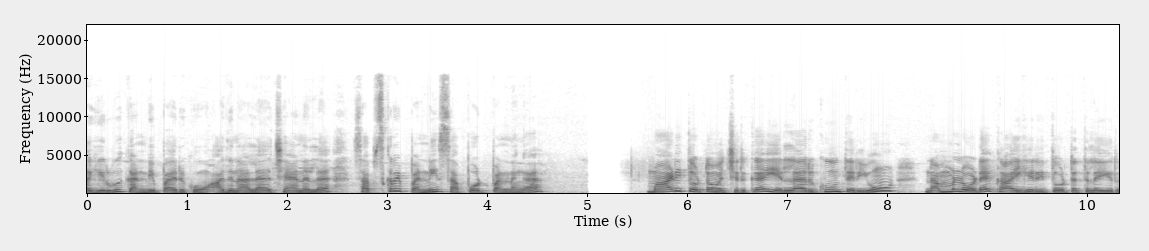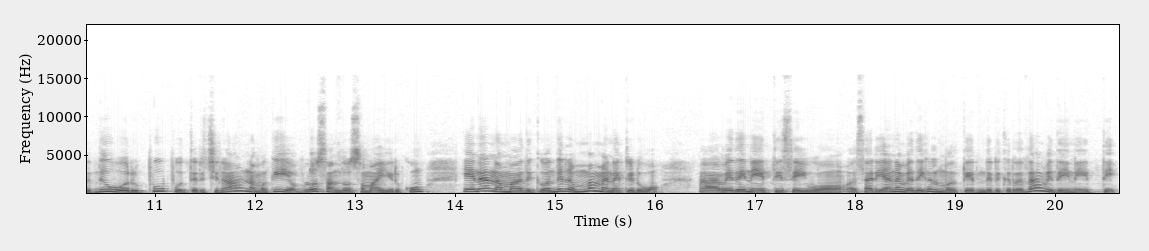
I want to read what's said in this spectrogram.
பகிர்வு கண்டிப்பாக இருக்கும். அதனால சேனலை சப்ஸ்கிரைப் பண்ணி சப்போர்ட் பண்ணுங்கள் மாடி தோட்டம் வச்சுருக்க எல்லாருக்கும் தெரியும். நம்மளோட காய்கறி தோட்டத்தில் இருந்து ஒரு பூ பூத்துருச்சுன்னா நமக்கு எவ்வளோ சந்தோஷமாக இருக்கும். ஏன்னா நம்ம அதுக்கு வந்து ரொம்ப மெனக்கிடுவோம். விதை நேர்த்தி செய்வோம். சரியான விதைகள் மொ- தேர்ந்தெடுக்கிறது தான் விதை நேர்த்தி.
